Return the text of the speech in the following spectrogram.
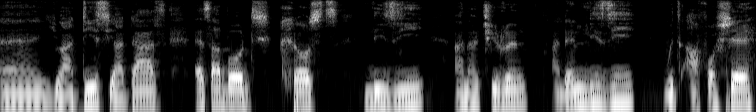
uh, you are this, you are that. Esabod cursed Lizzy and her children, and then Lizzy with Afoshe.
